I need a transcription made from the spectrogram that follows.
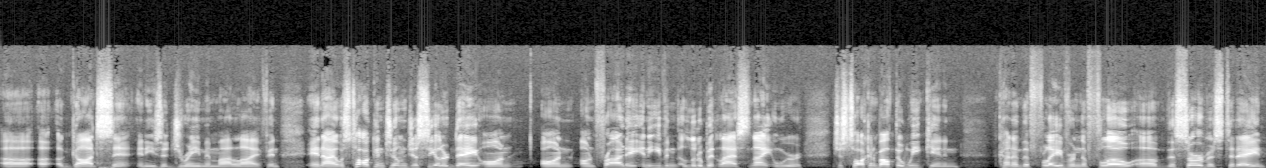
uh, a, God sent and he's a dream in my life. And and I was talking to him just the other day on on on Friday and even a little bit last night, and we were just talking about the weekend and kind of the flavor and the flow of the service today. And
